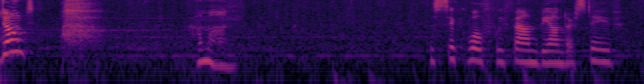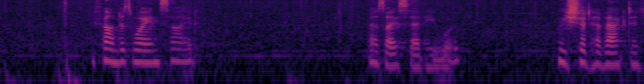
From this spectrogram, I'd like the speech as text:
don't! Come on. The sick wolf we found beyond our stave. He found his way inside. As I said he would. We should have acted.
